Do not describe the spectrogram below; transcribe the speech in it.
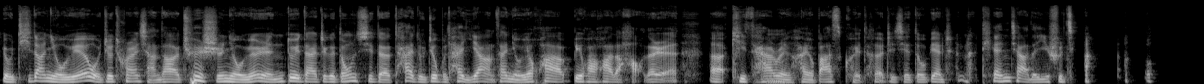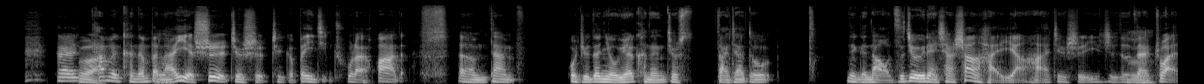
有提到纽约，我就突然想到，确实纽约人对待这个东西的态度就不太一样。在纽约画壁画画的好的人，呃，Keith Haring 还有巴斯奎特这些都变成了 天价的艺术家。当然他们可能本来也是就是这个背景出来画的，嗯，但我觉得纽约可能就是大家都。那个脑子就有点像上海一样哈，就是一直都在嗯转，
